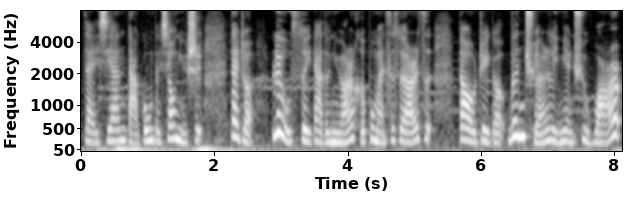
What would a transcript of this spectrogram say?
在西安打工的肖女士，带着六岁大的女儿和不满四岁儿子，到这个温泉里面去玩儿。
